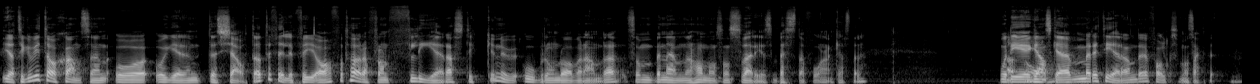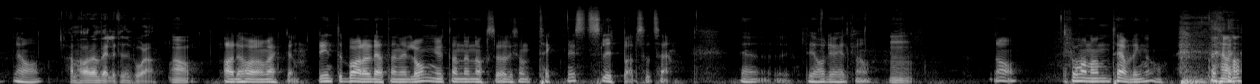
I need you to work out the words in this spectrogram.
Jag tycker vi tar chansen och, och ger en liten shoutout till Filip. För jag har fått höra från flera stycken nu, oberoende av varandra, som benämner honom som Sveriges bästa forehandkastare. Och det är Ja. ganska meriterande folk som har sagt det. Ja. Han har en väldigt fin forehand. Ja. ja, det har de verkligen. Det är inte bara det att den är lång, utan den är också liksom tekniskt slipad, så att säga. Eh, Det håller jag helt med om. Mm. Ja, vi får ha någon tävling någon ja.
